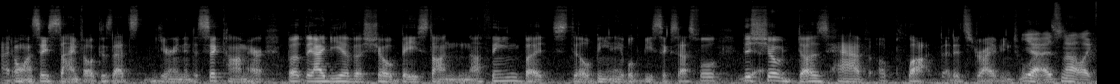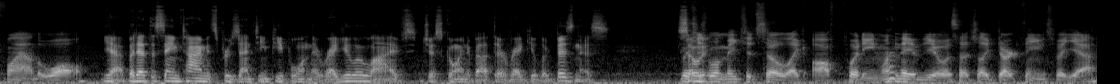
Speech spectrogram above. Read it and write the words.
I don't want to say Seinfeld because that's gearing into sitcom era. But the idea of a show based on nothing but still being able to be successful. This Yeah. show does have a plot that it's driving towards. Yeah, it's not like fly on the wall. Yeah, but at the same time, it's presenting people in their regular lives just going about their regular business. Which so is what makes it so like off-putting when they deal with such like dark themes. But yeah,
